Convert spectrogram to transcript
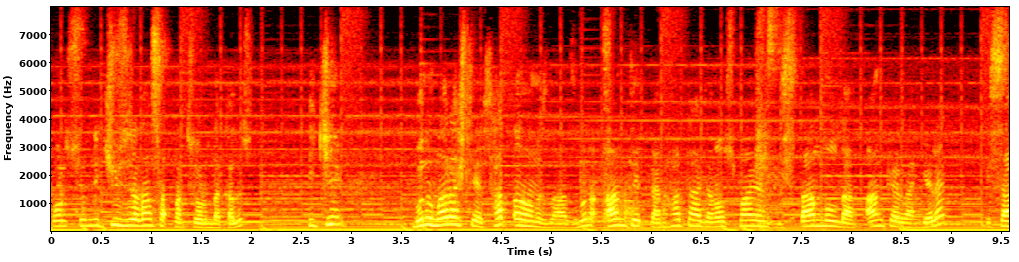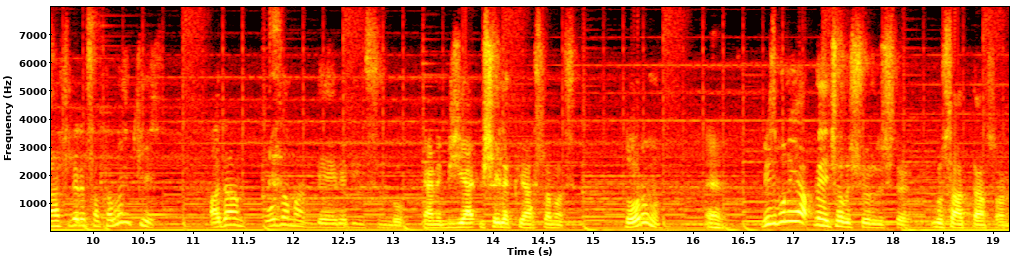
porsiyonunu 200 liradan satmak zorunda kalır. İki, bunu Maraş'ta satmamamız lazım. Bunu Antep'ten, Hatay'dan, Osmaniye'den, İstanbul'dan, Ankara'dan gelen misafirlere satalım ki adam o zaman değere binsin bu. Yani bir, şey- bir şeyle kıyaslamasın. Doğru mu? Evet. Biz bunu yapmaya çalışıyoruz işte bu saatten sonra.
